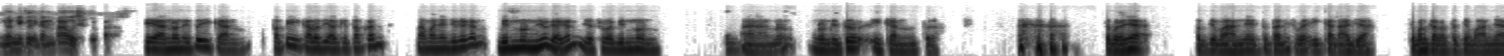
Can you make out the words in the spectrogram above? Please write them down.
non ikut ikan paus itu, Pak. Iya, Nun itu ikan. Tapi kalau di Alkitab kan namanya juga kan bin Nun juga kan, Yosua bin Nun. Nah, Nun, Nun itu ikan tuh. sebenarnya terjemahannya itu tadi sebenarnya ikan aja. Cuman karena terjemahannya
